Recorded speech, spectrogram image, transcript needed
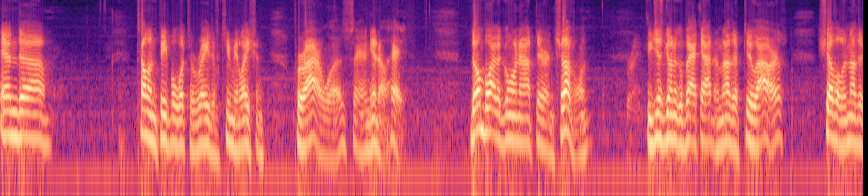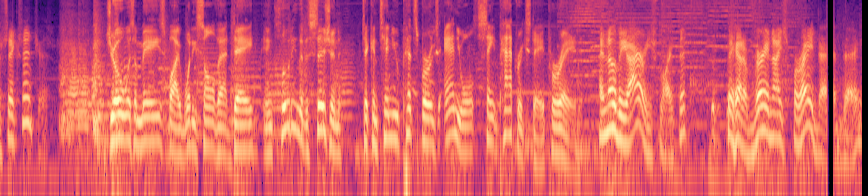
And uh, telling people what the rate of accumulation per hour was, saying, you know, hey, don't bother going out there and shoveling. You're just going to go back out in another two hours, shovel another six inches. Joe was amazed by what he saw that day, including the decision to continue Pittsburgh's annual St. Patrick's Day parade. I know the Irish liked it. They had a very nice parade that day,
